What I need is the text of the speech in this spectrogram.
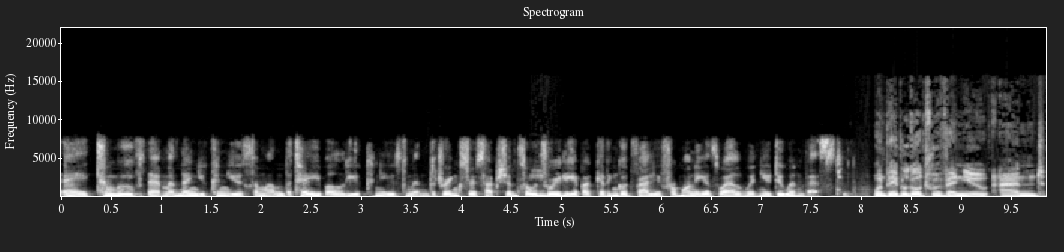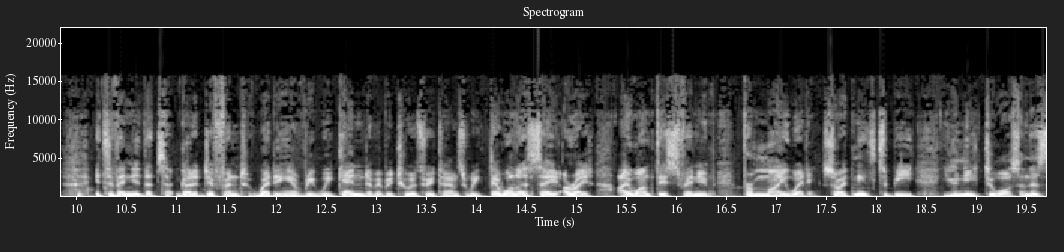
uh, to move them, and then you can use them on the table. You can use them in the drinks reception. So mm. it's really about getting good value for money as well when you do invest. When people go to a venue and it's a venue that's got a different wedding every weekend or maybe two or three times a week, they want to say, all right, I want this venue for my wedding. So it needs to be unique to us. And there's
